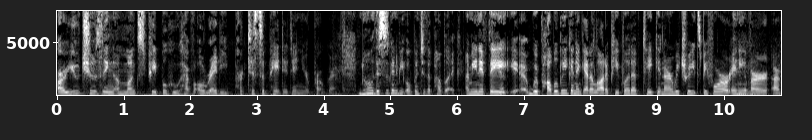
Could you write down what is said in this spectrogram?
are you choosing amongst people who have already participated in your program? No, this is going to be open to the public. I mean, if they, we're probably going to get a lot of people that have taken our retreats before, or any of our, our,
